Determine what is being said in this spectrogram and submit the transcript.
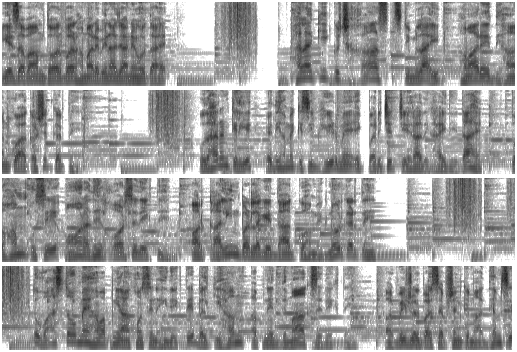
ये सब आमतौर पर हमारे बिना जाने होता है। हालाँकि कुछ खास स्टिमुलाई हमारे ध्यान को आकर्षित करते हैं। उदाहरण के लिए, यदि हमें किसी भीड़ में एक परिचित चेहरा दिखाई देता है तो हम उसे और अधिक गौर से देखते हैं और कालीन पर लगे दाग को हम इग्नोर करते हैं। तो वास्तव में हम अपनी आँखों से नहीं देखते, बल्कि हम अपने दिमाग से देखते हैं और विजुअल परसेप्शन के माध्यम से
